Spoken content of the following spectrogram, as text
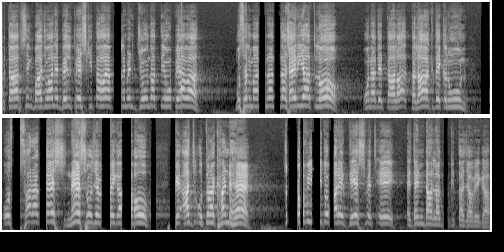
ਪ੍ਰਤਾਪ ਸਿੰਘ ਬਾਜਵਾ ਨੇ ਬਿੱਲ ਪੇਸ਼ ਕੀਤਾ ਹੋਇਆ, ਪਾਰਲੀਮੈਂਟ ਜਿਉਂ ਦਾ ਤਿਉਂ ਪਿਆ ਵਾ। ਮੁਸਲਮਾਨਾਂ ਦਾ ਸ਼ਹਿਰੀਅਤ ਲਾਅ ਉਹਨਾਂ ਦੇ ਤਲਾਕ ਦੇ ਕਾਨੂੰਨ, ਉਹ ਸਾਰਾ ਕੈਸ਼ ਨੈਸ਼ ਹੋ ਜਾਵੇਗਾ। ਉਹ ਕਿ ਅੱਜ ਉੱਤਰਾਖੰਡ ਹੈ 24 ਤੋਂ ਬਾਰੇ ਦੇਸ਼ ਵਿੱਚ ਇਹ ਏਜੰਡਾ ਲਾਗੂ ਕੀਤਾ ਜਾਵੇਗਾ।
